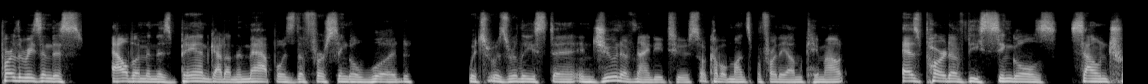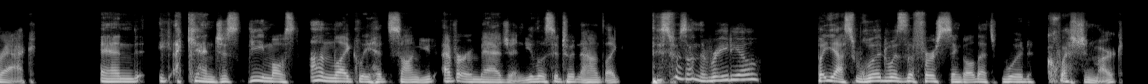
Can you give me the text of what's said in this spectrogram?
part of the reason this album and this band got on the map was the first single, Would, which was released uh, in June of 92. So, a couple months before the album came out, as part of the singles soundtrack. And again, just the most unlikely hit song you'd ever imagine. You listen to it now, it's like, this was on the radio? But yes, Would was the first single. That's Would question mark.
